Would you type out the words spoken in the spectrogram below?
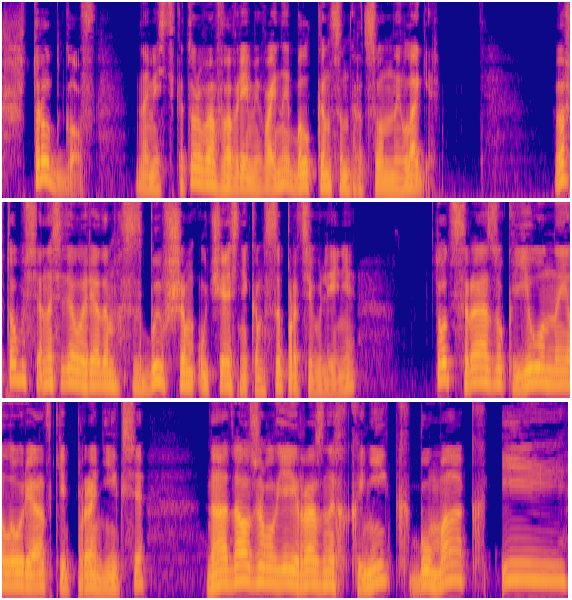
Штрутгоф, на месте которого во время войны был концентрационный лагерь. В автобусе она сидела рядом с бывшим участником сопротивления. Тот сразу к юной лауреатке проникся, наодалживал ей разных книг, бумаг и...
